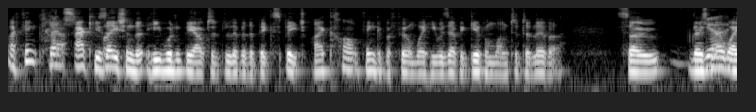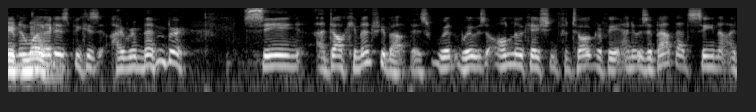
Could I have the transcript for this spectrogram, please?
I think that accusation that he wouldn't be able to deliver the big speech, I can't think of a film where he was ever given one to deliver. So there's yeah, no way you of know knowing. why that is because I remember seeing a documentary about this where, where it was on location photography and it was about that scene I,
